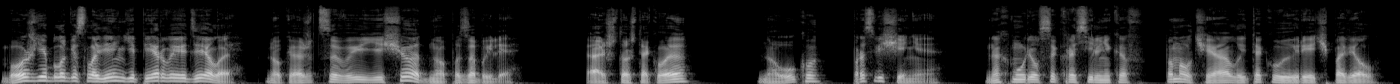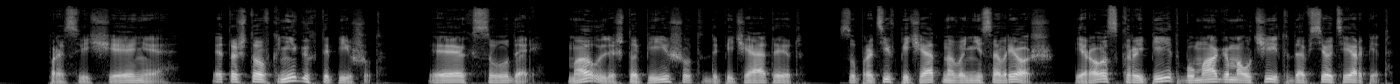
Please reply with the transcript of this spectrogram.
Божье благословение первое дело, но, кажется, вы еще одно позабыли. А что ж такое? Науку, просвещение. Нахмурился Красильников, помолчал и такую речь повел. Просвещение. Это что, в книгах-то пишут? Эх, сударь, мало ли что пишут, да печатают. Супротив печатного не соврешь. Перо скрипит, бумага молчит, да все терпит.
